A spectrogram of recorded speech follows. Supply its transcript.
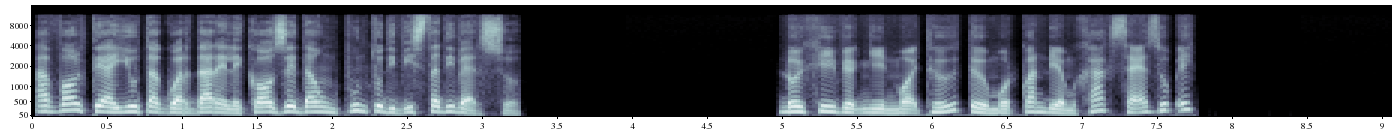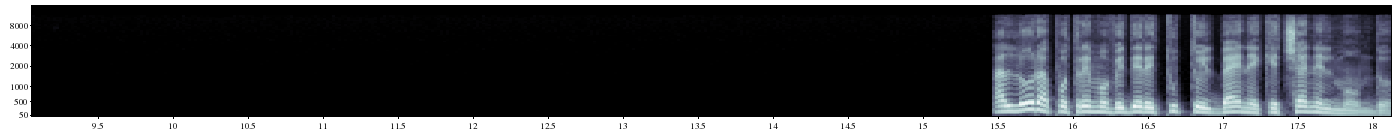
A volte aiuta a guardare le cose da un punto di vista diverso. Đôi khi việc nhìn mọi thứ từ một quan điểm khác sẽ giúp ích. Allora potremo vedere tutto il bene che c'è nel mondo.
